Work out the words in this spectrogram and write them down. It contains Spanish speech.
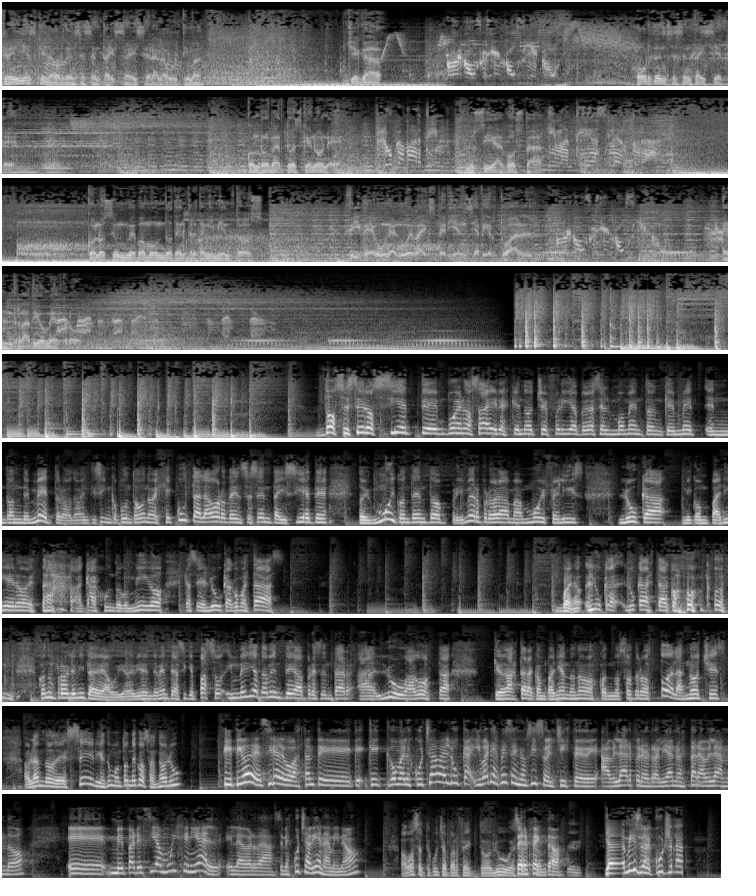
¿Creías que la Orden 66 era la última? Llega Orden 67. Orden 67. Con Roberto Esquenone, Luca Martín Lucía Agosta. y Matías Lertora. Conoce un nuevo mundo de entretenimientos. Vive una nueva experiencia virtual Orden 67. en Radio Metro. ...12.07 en Buenos Aires, qué noche fría, pero es el momento en, que en donde Metro 95.1 ejecuta la orden 67. Estoy muy contento, primer programa, muy feliz. Luca, mi compañero, está acá junto conmigo. ¿Qué haces, Luca? ¿Cómo estás? Bueno, Luca, Luca está con, con- con un problemita de audio, evidentemente, así que paso inmediatamente a presentar a Lu Agosta, que va a estar acompañándonos con nosotros todas las noches, hablando de series, de un montón de cosas, ¿no, Lu? Sí, te iba a decir algo bastante, que, que como lo escuchaba Luca, y varias veces nos hizo el chiste de hablar, pero en realidad no estar hablando, eh, me parecía muy genial, eh, la verdad. Se me escucha bien a mí, ¿no? A vos se te escucha perfecto, Lu. Perfecto. Y a mí se me escucha.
